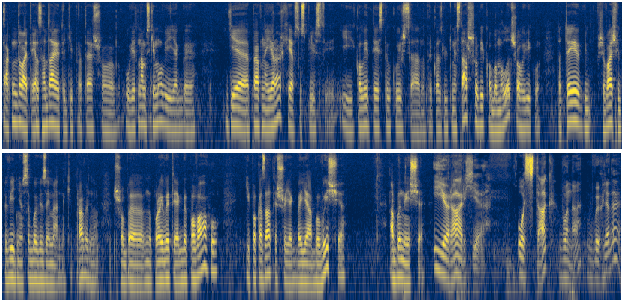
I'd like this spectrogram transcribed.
Так, ну давайте я згадаю тоді про те, що у в'єтнамській мові якби є певна ієрархія в суспільстві, і коли ти спілкуєшся, наприклад, з людьми старшого віку або молодшого віку, то ти вживаєш відповідні особові займенники, правильно? Щоб е, ну, проявити якби повагу і показати, що якби я або вище, або нижче. Ієрархія. Ось так вона виглядає.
